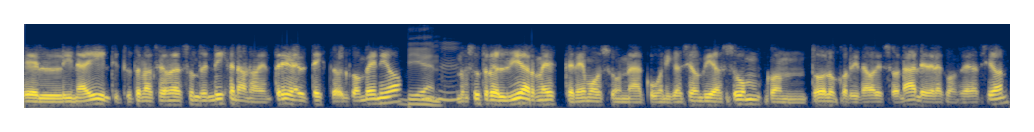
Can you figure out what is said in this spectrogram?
el INAI, Instituto Nacional de Asuntos Indígenas, nos entrega el texto del convenio. Bien. Nosotros el viernes tenemos una comunicación vía Zoom con todos los coordinadores zonales de la Confederación.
